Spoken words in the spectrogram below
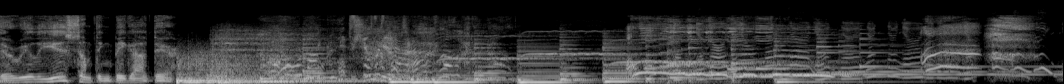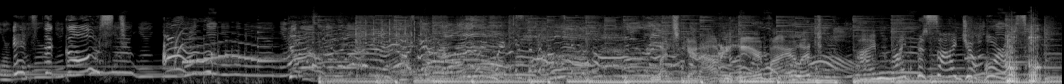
There really is something big out there. Did you hear that? It's the ghost! Let's get out of here, Violet. I'm right beside you, Horace.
